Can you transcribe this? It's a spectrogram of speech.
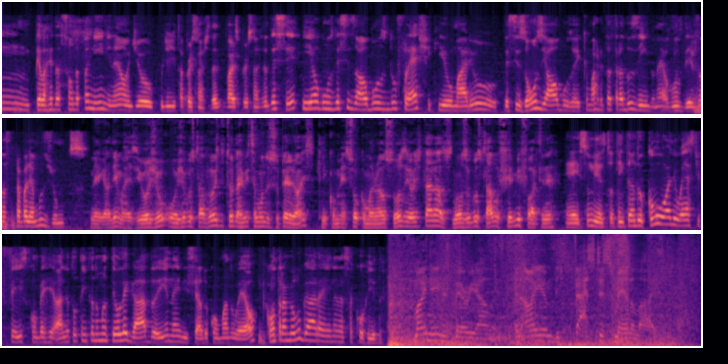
pela redação da Panini, né? Onde eu pude editar personagens da, vários personagens da DC e alguns desses álbuns do Flash que o Mario, desses 11 álbuns aí que o Mario tá traduzindo, né? Alguns deles nós trabalhamos juntos. Legal demais. E hoje, hoje o Gustavo é o editor da revista Mundo dos Super-Heróis, que começou com o Manuel Souza e hoje tá nas mãos do Gustavo firme e forte, né? É isso mesmo, tô tentando, como o Wally West fez com o Barry Allen, eu tô tentando manter o legado aí, né? Iniciado com o Manuel, encontrar meu lugar aí né, nessa corrida. My name is Barry Allen, and I am the fastest man alive.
